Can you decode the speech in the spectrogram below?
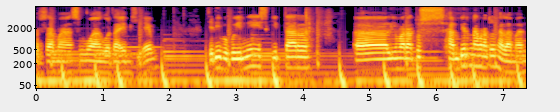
bersama semua anggota MGM Jadi buku ini sekitar uh, eh, 500 hampir 600 halaman.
